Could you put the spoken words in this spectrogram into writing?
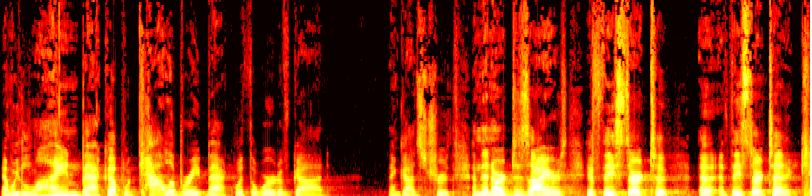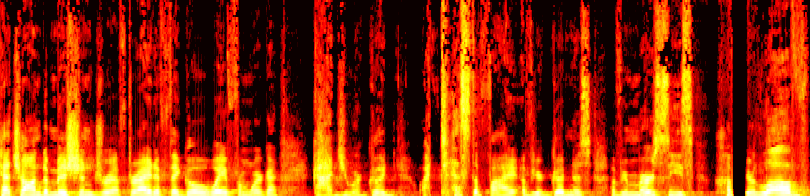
And we line back up, we calibrate back with the Word of God and God's truth. And then our desires, if they start to, uh, if they start to catch on to mission drift, right? If they go away from where God, God, you are good. I testify of your goodness, of your mercies, of your love.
